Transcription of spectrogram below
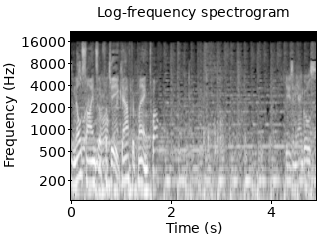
No signs of fatigue after playing 12. Using the angles,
